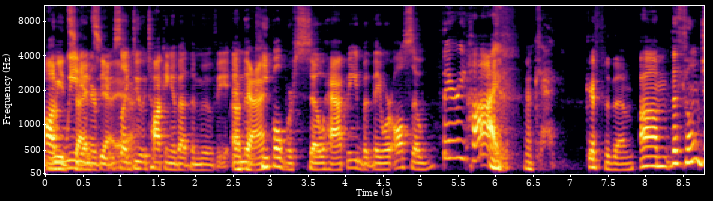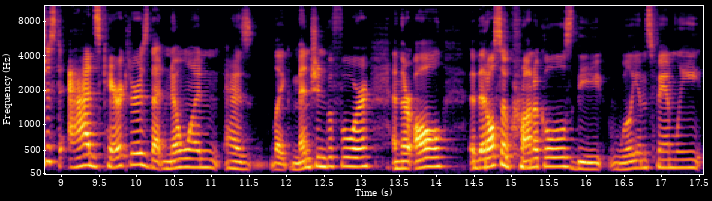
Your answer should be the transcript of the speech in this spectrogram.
on weed, weed, interviews, yeah, like do talking about the movie, and the people were so happy, but they were also very high. Okay, good for them. um, the film just adds characters that no one has like mentioned before, and they're all. That also chronicles the Williams family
